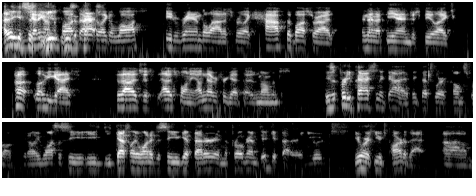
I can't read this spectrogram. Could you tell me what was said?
I think it's just getting on the bus after like a loss. He'd ramble at us for like half the bus ride, and then at the end just be like, huh, "Love you guys." So that was just that was funny. I'll never forget those moments he's a pretty passionate guy. I think that's where it comes from. You know, he wants to see. He, he, definitely wanted to see you get better, and the program did get better, and you you were a huge part of that. Um,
